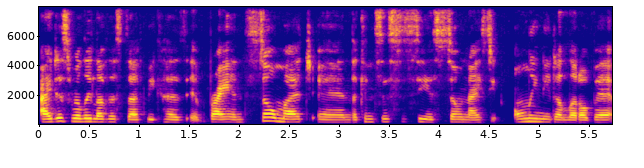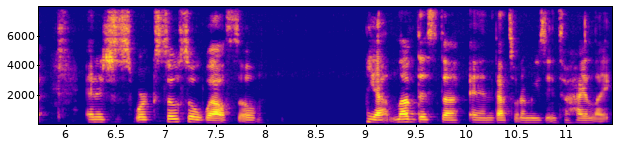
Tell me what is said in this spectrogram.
I just really love this stuff because it brightens so much and the consistency is so nice you only need a little bit and it just works so so well so yeah love this stuff and that's what I'm using to highlight.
